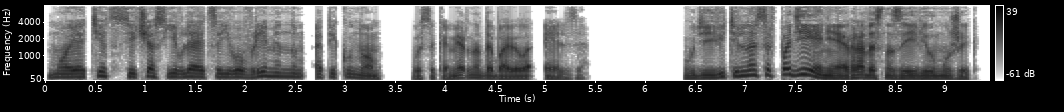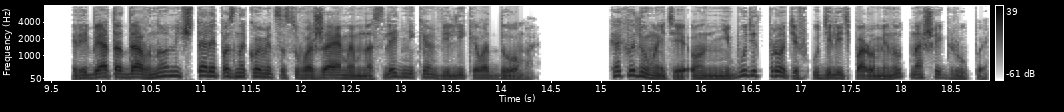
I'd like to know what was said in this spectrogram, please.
Мой отец сейчас является его временным опекуном, высокомерно добавила Эльза. «Удивительное совпадение», — радостно заявил мужик. Ребята давно мечтали познакомиться с уважаемым наследником великого дома. Как вы думаете, он не будет против уделить пару минут нашей группы?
